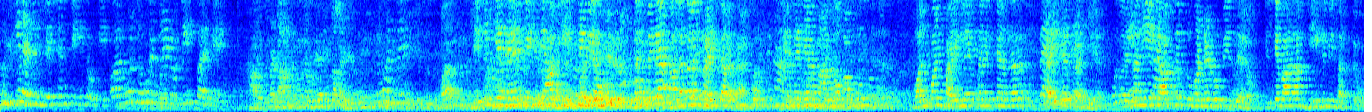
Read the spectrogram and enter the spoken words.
उसकी रजिस्ट्रेशन फ़ीस होगी और वो टू हंड्रेड रुपीज़ पर हाँ लेकिन ये है कि आप जीतते भी हो तो इसमें क्या अलग अलग प्राइस का रखा है? जैसे क्या मान लो टू 1.5 लाख तक इसके अंदर प्राइजेस रखी है। तो ऐसा नहीं है कि आप सिर्फ़ 200 रुपीस दे रहे हो। इसके बाद आप जीत भी सकते हो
